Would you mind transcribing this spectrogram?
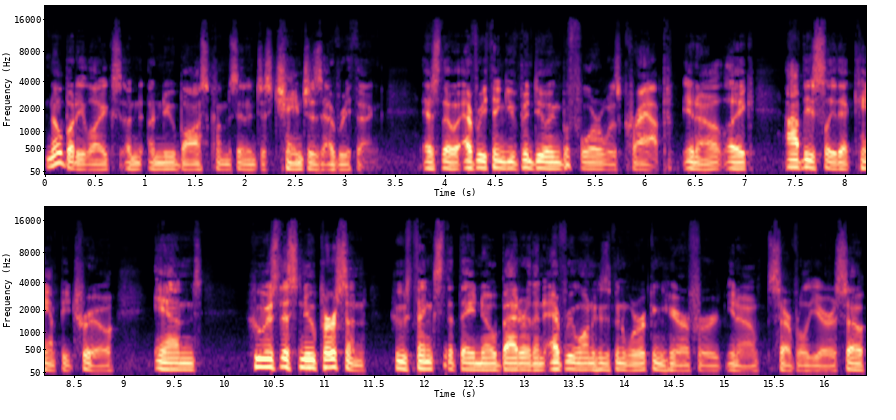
nobody likes a, a new boss comes in and just changes everything as though everything you've been doing before was crap, you know? Like obviously that can't be true. And who is this new person who thinks that they know better than everyone who's been working here for, you know, several years? So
